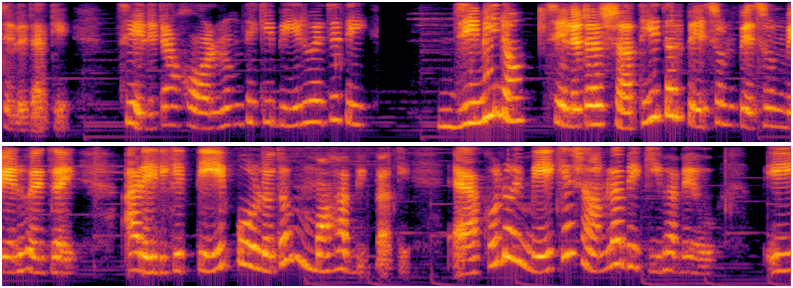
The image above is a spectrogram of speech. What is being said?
ছেলেটাকে। ছেলেটা হলরুম থেকে বের হয়ে যেতেই জিমিনও ছেলেটার সাথেই তার পেছন পেছন বের হয়ে যায়। আর এদিকে তে পড়ল তো মহাবিপাকে। এখন ওই মেয়েকে সামলাবে কীভাবে ও? এই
